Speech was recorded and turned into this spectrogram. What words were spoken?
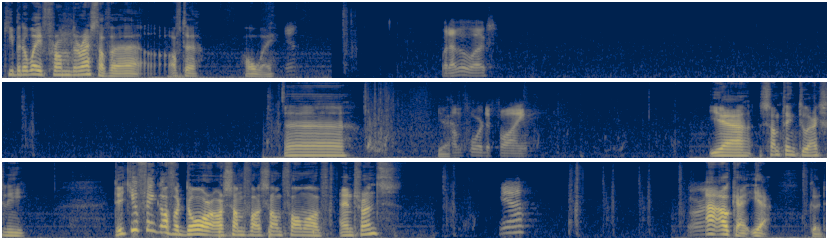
keep it away from the rest of uh, of the hallway. Yeah. Whatever works. Uh, I'm fortifying. yeah, something to actually. Did you think of a door or some some form of entrance? Yeah. Alright. Ah, okay, yeah, good.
